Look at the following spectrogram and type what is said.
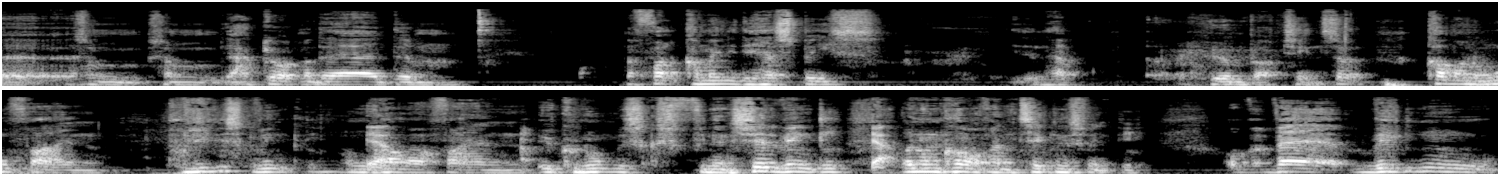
øh, som, som jeg har gjort mig, det er, at øh, når folk kommer ind i det her space, i den her øh, høre om blockchain, så kommer nogen fra en politisk vinkel, nogen ja. kommer fra en økonomisk, finansiel vinkel, Ja. og nogen kommer fra en teknisk vinkel. Og hvad, hvilken,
